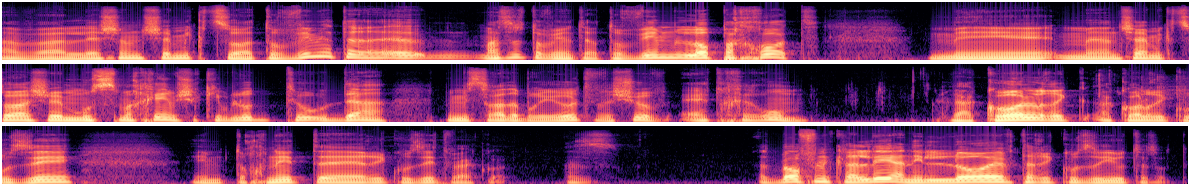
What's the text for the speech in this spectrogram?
אבל יש אנשי מקצוע טובים יותר, אה, מה זה טובים יותר? טובים לא פחות מאנשי המקצוע שמוסמכים, שקיבלו תעודה ממשרד הבריאות, ושוב, עת חירום. והכל הכל ריכוזי, עם תוכנית אה, ריכוזית והכל. אז, אז באופן כללי, אני לא אוהב את הריכוזיות הזאת.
